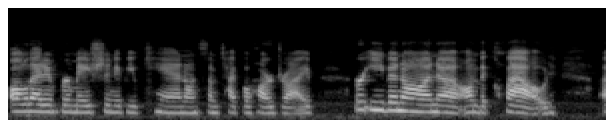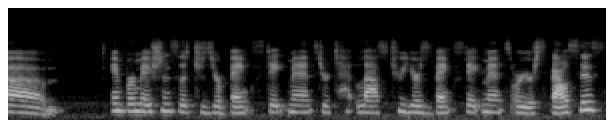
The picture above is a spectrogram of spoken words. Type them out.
all that information if you can on some type of hard drive or even on uh, on the cloud. Um, information such as your bank statements, your last two years bank statements, or your spouse's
